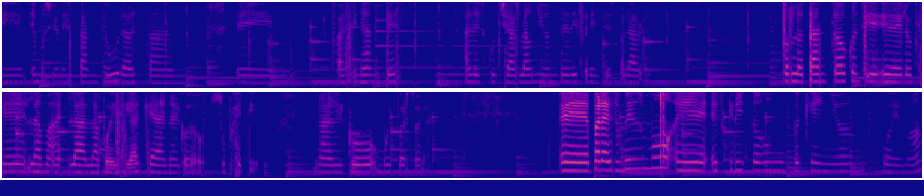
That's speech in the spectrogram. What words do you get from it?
eh, emociones tan duras, tan eh, fascinantes al escuchar la unión de diferentes palabras. Por lo tanto, considero que la, la poesía queda en algo subjetivo algo muy personal. Eh, para eso mismo he escrito un pequeño poema,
